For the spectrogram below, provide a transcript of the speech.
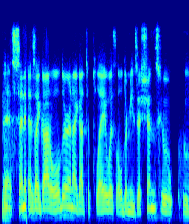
this. And as I got older and I got to play with older musicians who who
